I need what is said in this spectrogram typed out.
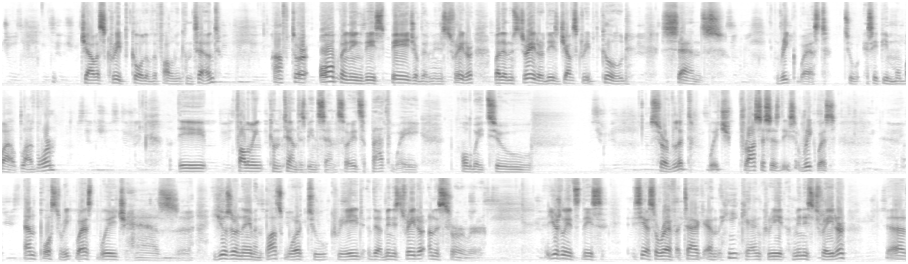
JavaScript code of the following content. After opening this page of the administrator, by the administrator, this JavaScript code sends request to SAP mobile platform, the following content is being sent. So it's a pathway all the way to servlet, which processes these requests, and post request, which has uh, username and password to create the administrator on the server. Usually it's this CSRF attack, and he can create administrator uh,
